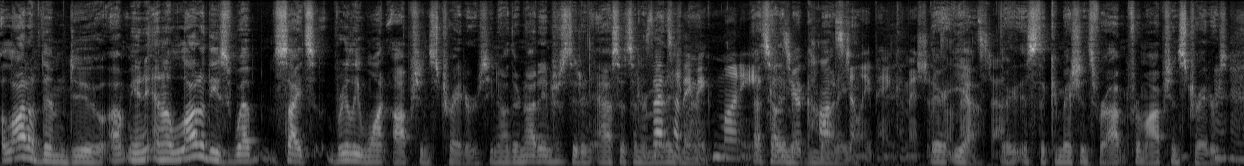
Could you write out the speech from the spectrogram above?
A lot of them do. I mean, and a lot of these websites really want options traders. You know, they're not interested in assets under that's management. how they make money. That's how they you're make money. constantly paying commissions They're, yeah, that stuff. it's the commissions for op, from options traders. Mm-hmm.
